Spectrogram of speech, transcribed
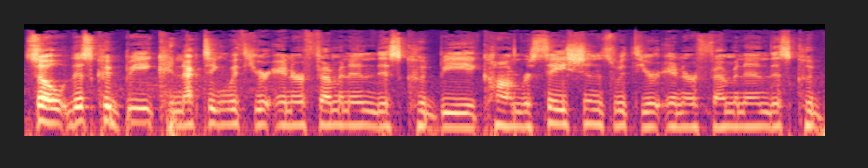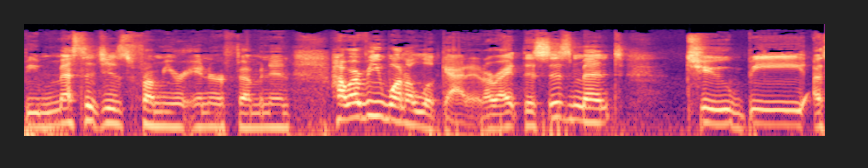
So, this could be connecting with your inner feminine. This could be conversations with your inner feminine. This could be messages from your inner feminine. However, you want to look at it. All right? This is meant to be a,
